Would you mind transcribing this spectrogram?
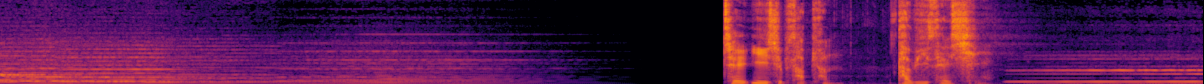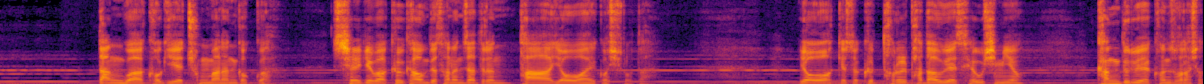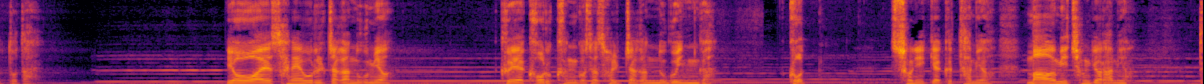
제 24편 다윗의 시 땅과 거기에 충만한 것과 세계와 그 가운데 사는 자들은 다 여호와의 것이로다. 여호와께서 그 터를 바다 위에 세우시며 강들 위에 건설하셨도다. 여호와의 산에 오를 자가 누구며 그의 거룩한 곳에 설 자가 누구인가? 곧 손이 깨끗하며 마음이 청결하며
